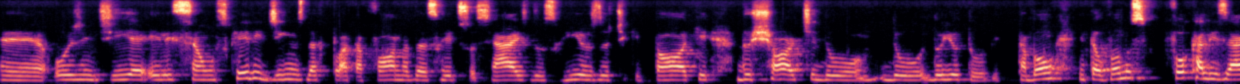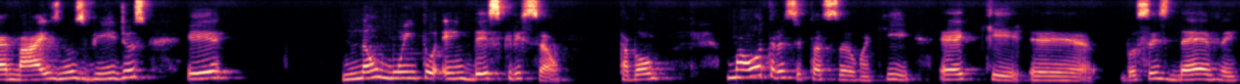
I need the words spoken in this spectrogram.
é, hoje em dia, eles são os queridinhos da plataforma, das redes sociais, dos rios do TikTok, do short do, do, do YouTube, tá bom? Então, vamos focalizar mais nos vídeos e não muito em descrição, tá bom? Uma outra situação aqui é que é, vocês devem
